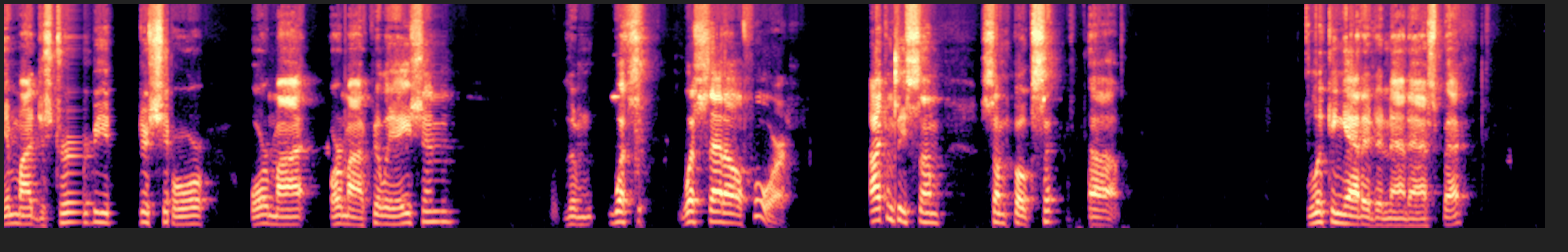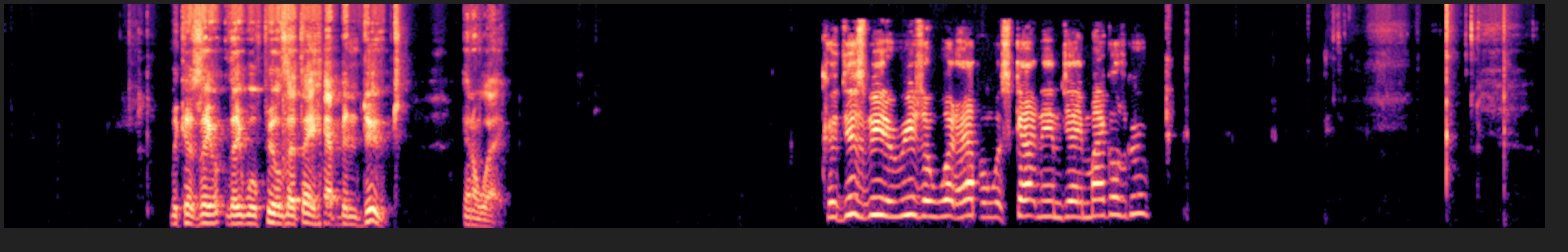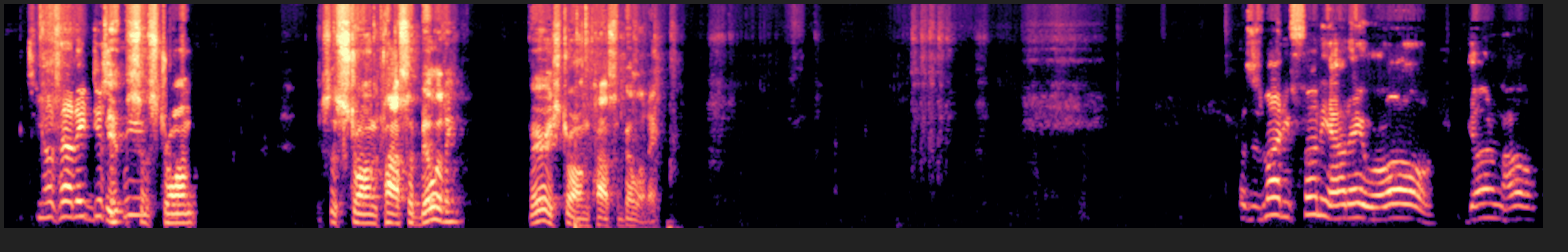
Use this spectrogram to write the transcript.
in my distributorship or or my or my affiliation then what's what's that all for i can see some some folks uh looking at it in that aspect because they they will feel that they have been duped in a way. Could this be the reason what happened with Scott and MJ Michaels group? You how they disappeared? It's a strong, it's a strong possibility. Very strong possibility. Because it's mighty funny how they were all gung ho.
